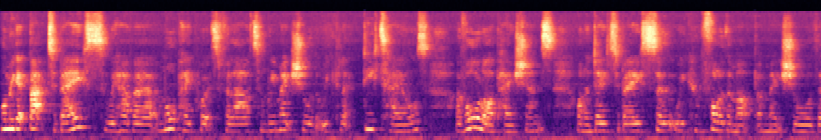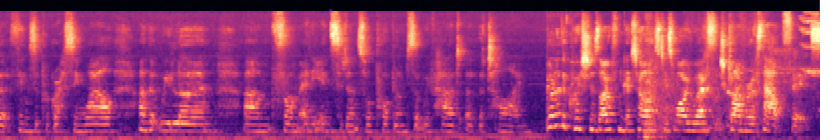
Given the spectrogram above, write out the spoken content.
When we get back to base, we have a, more paperwork to fill out and we make sure that we collect details of all our patients on a database so that we can follow them up and make sure that things are progressing well and that we learn um, from any incidents or problems that we've had at the time. One of the questions I often get asked is why we wear such glamorous outfits.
